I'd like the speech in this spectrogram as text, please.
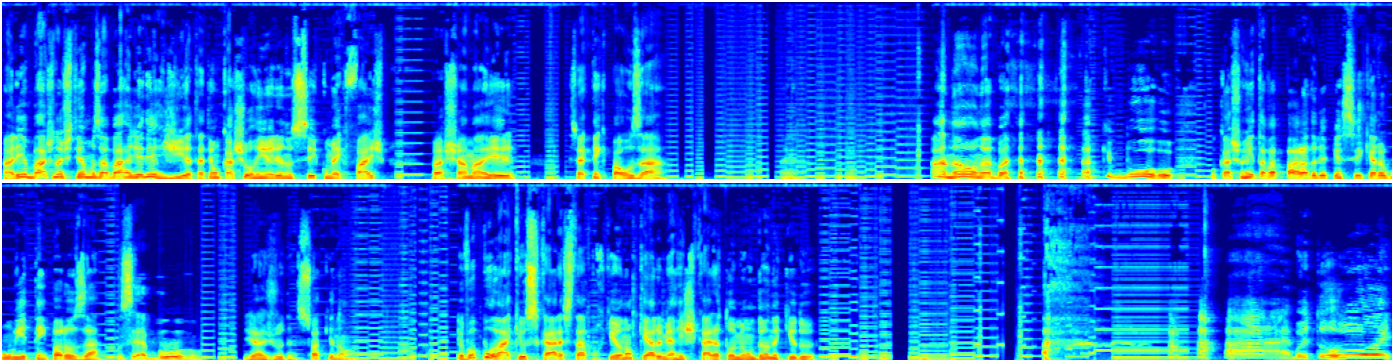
Ali embaixo nós temos a barra de energia, tá? Tem um cachorrinho ali, não sei como é que faz para chamar ele. Será que tem que pausar? É. Ah, não, não é... que burro! O cachorrinho tava parado ali, pensei que era algum item para usar. Você é burro? Já ajuda, só que não. Eu vou pular aqui os caras, tá? Porque eu não quero me arriscar, já tomei um dano aqui do, muito ruim.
